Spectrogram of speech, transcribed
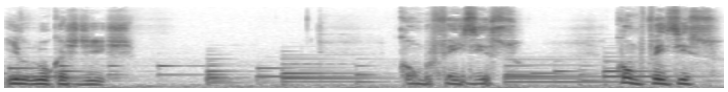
E Lucas diz: Como fez isso? Como fez isso?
